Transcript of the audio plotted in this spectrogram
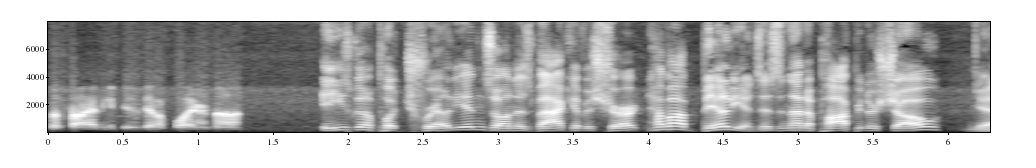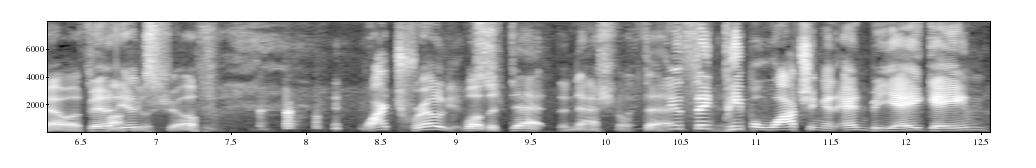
deciding if he's going to play or not. He's going to put trillions on his back of his shirt. How about billions? Isn't that a popular show? Yeah, well, it's Billions? a popular show. Why trillions? well, the debt, the national debt. Do you think people watching an NBA game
